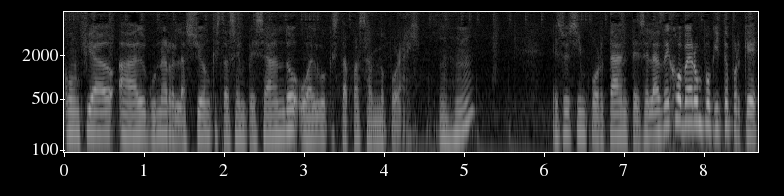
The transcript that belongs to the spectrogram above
confiado a alguna relación que estás empezando o algo que está pasando por ahí. Eso es importante. Se las dejo ver un poquito porque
